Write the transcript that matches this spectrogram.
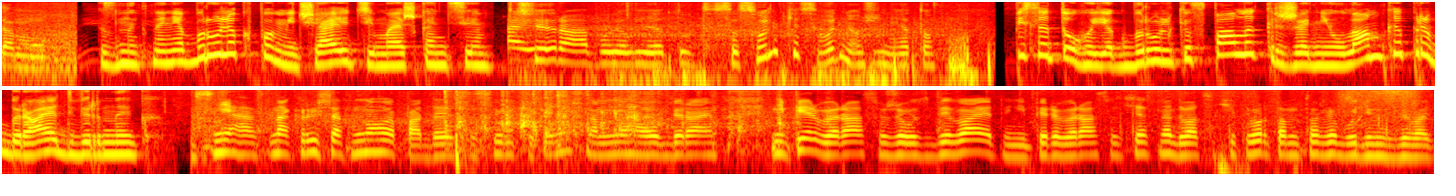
домов. Зникнення бурульок помічають і мешканці. Вчера были тут сосульки, сегодня уже нету. Після того, як бурульки впали, крижані уламки прибирає двірник. Снега на крышах много падает, сосульки, конечно, много убираем. Не первый раз уже узбивает, и не первый раз. Вот сейчас на 24-м тоже будем сбивать.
